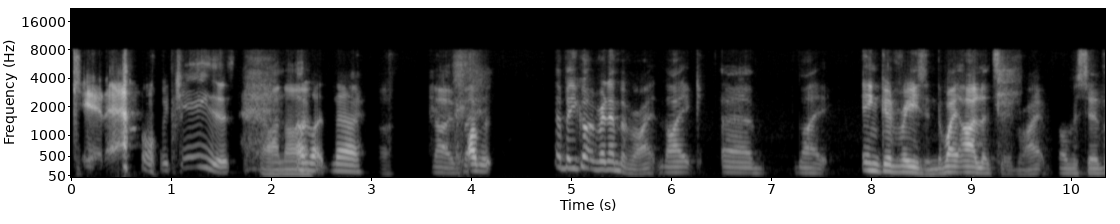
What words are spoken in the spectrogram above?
get out, Jesus. Oh I was no. like, no. No, but, no, but you got to remember, right? Like, um, like in good reason. The way I looked at it, right? Obviously, I don't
